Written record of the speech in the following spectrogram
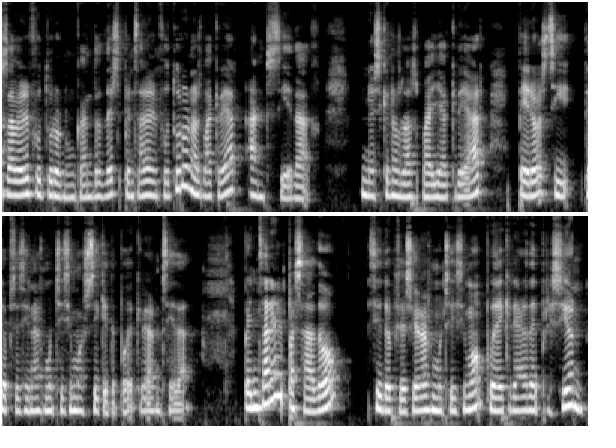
saber el futuro nunca. Entonces, pensar en el futuro nos va a crear ansiedad. No es que nos las vaya a crear, pero si te obsesionas muchísimo, sí que te puede crear ansiedad. Pensar en el pasado, si te obsesionas muchísimo, puede crear depresión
